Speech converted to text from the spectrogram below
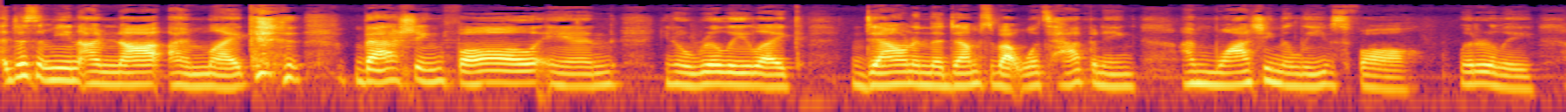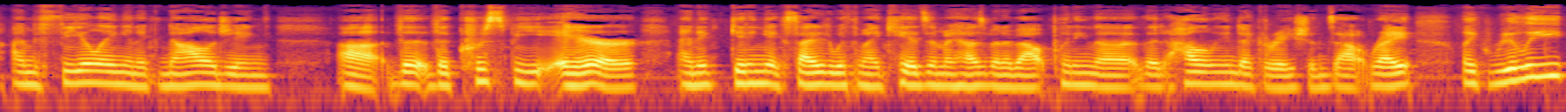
it doesn't mean I'm not, I'm like bashing fall and, you know, really like down in the dumps about what's happening. I'm watching the leaves fall, literally. I'm feeling and acknowledging uh, the the crispy air and getting excited with my kids and my husband about putting the the Halloween decorations out. Right, like really,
